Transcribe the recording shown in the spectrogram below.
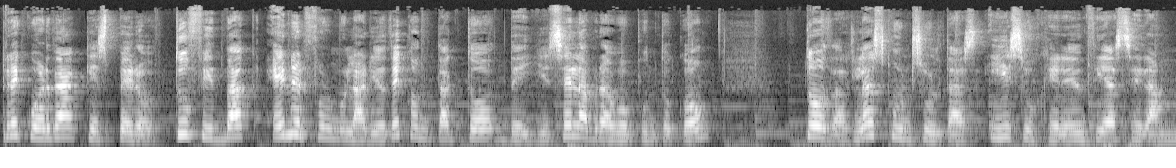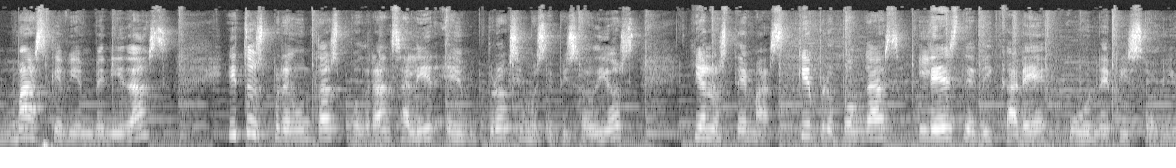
Recuerda que espero tu feedback en el formulario de contacto de giselabravo.com Todas las consultas y sugerencias serán más que bienvenidas y tus preguntas podrán salir en próximos episodios y a los temas que propongas les dedicaré un episodio.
